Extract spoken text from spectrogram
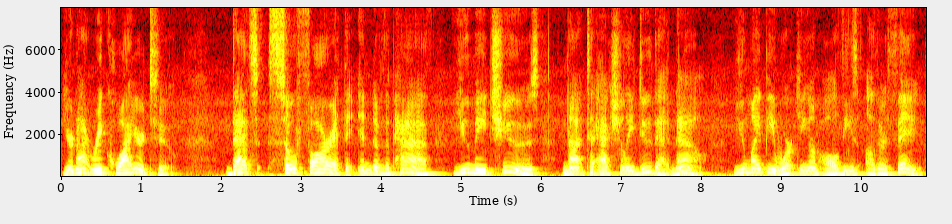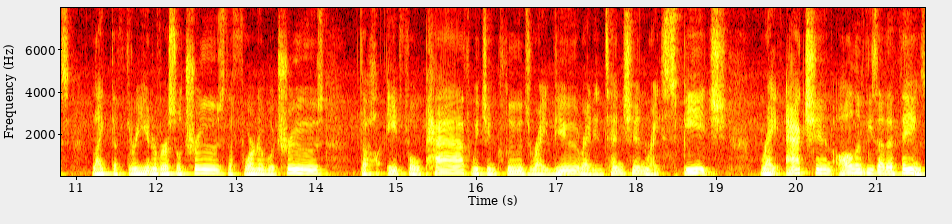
you're not required to. That's so far at the end of the path, you may choose not to actually do that now. You might be working on all these other things, like the three universal truths, the four noble truths, the Eightfold Path, which includes right view, right intention, right speech, right action, all of these other things.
